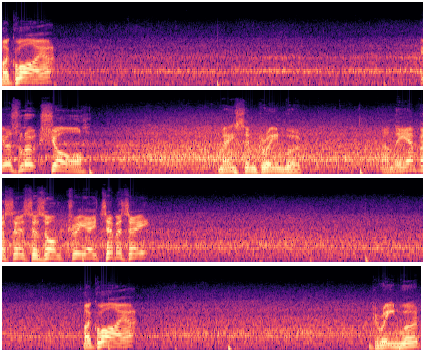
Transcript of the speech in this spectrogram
Maguire. Here's Luke Shaw. Mason Greenwood. And the emphasis is on creativity. Maguire. Greenwood.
